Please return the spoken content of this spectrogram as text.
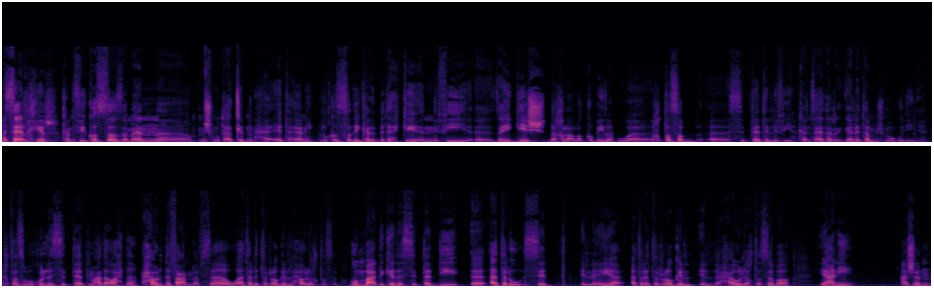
مساء الخير. كان في قصة زمان آه، مش متأكد من حقيقتها يعني. القصة دي كانت بتحكي إن في آه، زي جيش دخل على قبيلة واغتصب آه، الستات اللي فيها. كان ساعتها رجالتها مش موجودين يعني. اغتصبوا كل الستات ما عدا واحدة حاولت تدافع عن نفسها وقتلت الراجل اللي حاول يغتصبها. جم بعد كده الستات دي قتلوا الست اللي هي قتلت الراجل اللي حاول يغتصبها يعني عشان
